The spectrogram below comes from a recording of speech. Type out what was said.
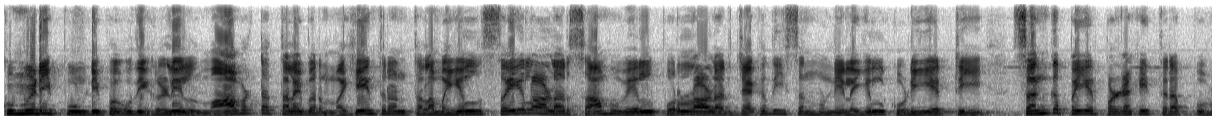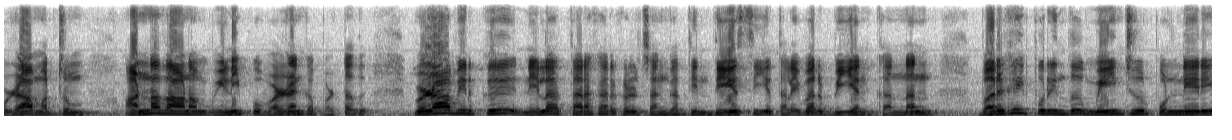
கும்மிடிப்பூண்டி பகுதிகளில் மாவட்ட தலைவர் மகேந்திரன் தலைமையில் செயலாளர் சாமுவேல் பொருளாளர் ஜெகதீசன் முன்னிலையில் கொடியேற்றி சங்கப்பெயர் பழகை திறப்பு விழா மற்றும் அன்னதானம் இனிப்பு வழங்கப்பட்டது. விழாவிற்கு நிலத்தரகர்கள் சங்கத்தின் தேசிய தலைவர் பி. என். கண்ணன் வருகை புரிந்து மீஞ்சூர் பொன்னேரி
